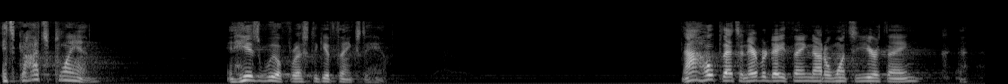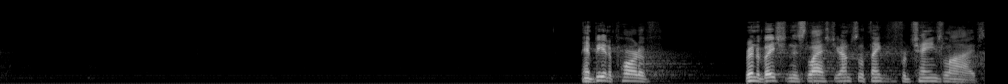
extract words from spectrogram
It's God's plan and His will for us to give thanks to Him. Now, I hope that's an everyday thing, not a once a year thing. and being a part of renovation this last year, I'm so thankful for changed lives.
